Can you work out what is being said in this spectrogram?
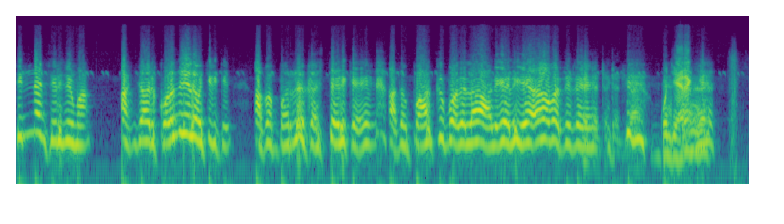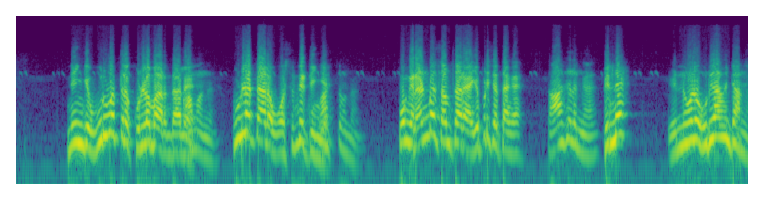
சின்ன சிரிஞ்சுமா அஞ்சாறு குழந்தைகளை வச்சுக்கிட்டு அவன் படுற கஷ்டம் இருக்கே. அத பார்க்கும் போதெல்லாம் அழுகலையா வருது கொஞ்சம் இறங்குங்க. நீங்க உருவத்துல குள்ளமா இருந்தாலும் ஆமாங்க. உள்ளத்தால ஒசந்துட்டீங்க. உங்க நண்பன் சம்சார எப்படி செத்தாங்க? சாகலைங்க. பின்ன? என்னோட உடையாங்கிட்டாங்க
